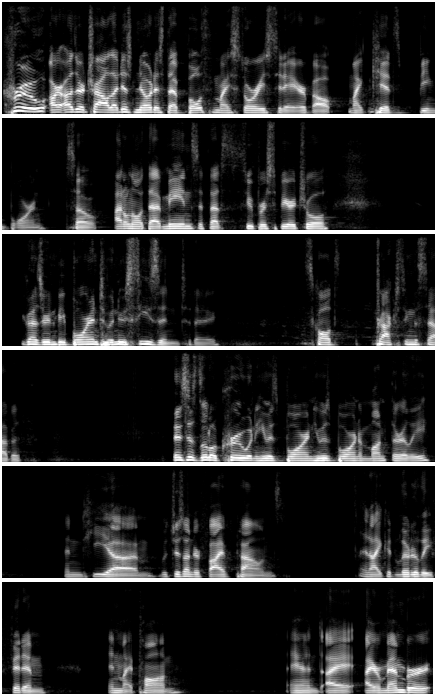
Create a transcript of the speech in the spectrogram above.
Crew, our other child, I just noticed that both of my stories today are about my kids being born So I don't know what that means, if that's super spiritual. You guys are going to be born into a new season today. It's called practicing the Sabbath. This is little Crew when he was born. He was born a month early, and he um, was just under five pounds. And I could literally fit him in my palm. And I, I remember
